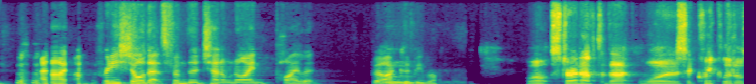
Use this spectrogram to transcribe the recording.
and I, am pretty sure that's from the Channel Nine pilot, but mm. I could be wrong. Well, straight after that was a quick little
